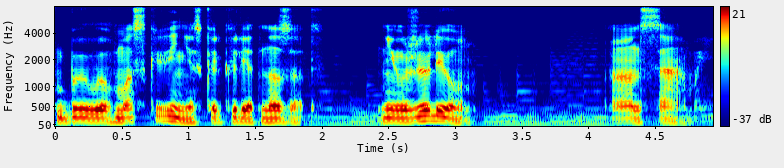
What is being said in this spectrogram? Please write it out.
было в Москве несколько лет назад. Неужели он? Он самый.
